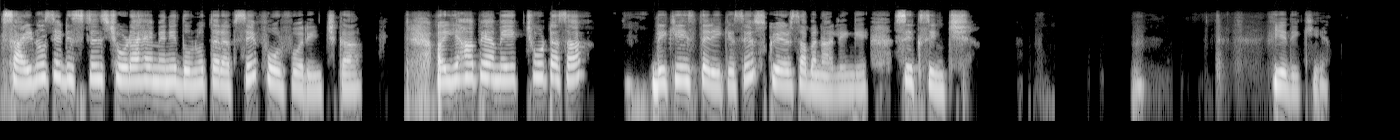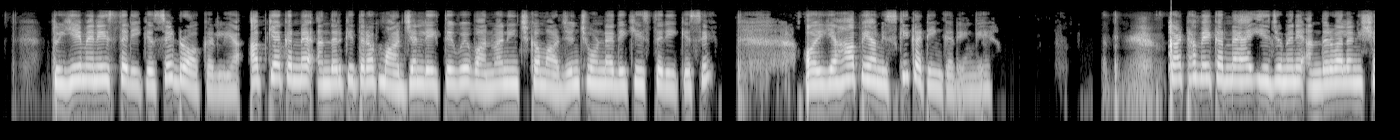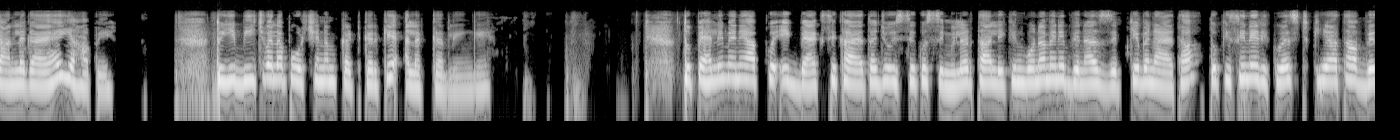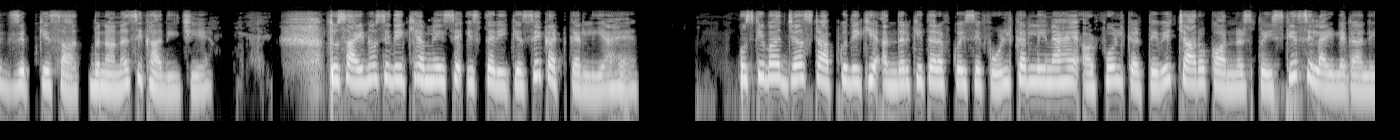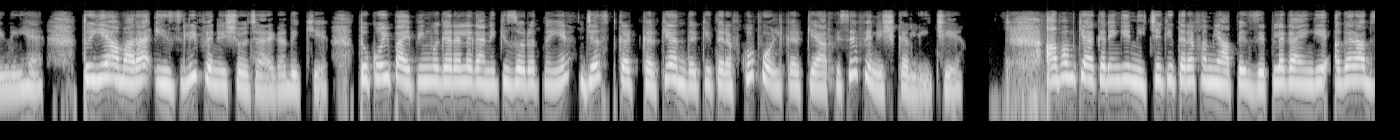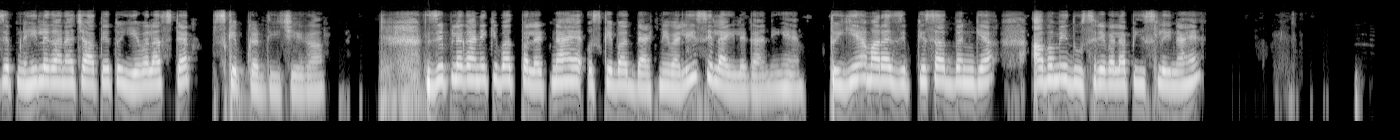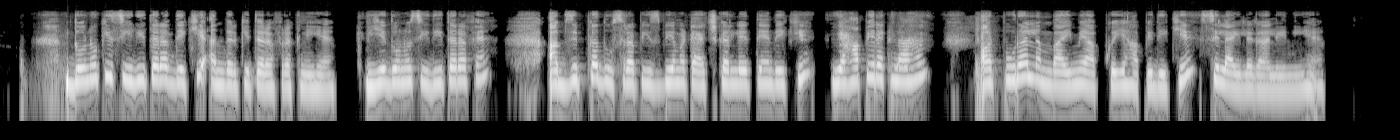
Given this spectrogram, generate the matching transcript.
साइडों से डिस्टेंस छोड़ा है मैंने दोनों तरफ़ से फोर फोर इंच का। और यहाँ पे हमें एक छोटा सा, देखिए इस तरीके से स्क्वायर सा बना लेंगे, सिक्स इंच। ये देखिए तो ये मैंने इस तरीके से ड्रॉ कर लिया। अब क्या करना है? अंदर की तरफ़ मार्जिन लेते हुए वन वन इंच का मार्जिन छोड़ना है, देखिए इस तरीके से। और यहाँ पे हम इसकी कटिंग करेंगे। कट हमें करना है, ये जो मैंने अंदर वाला निशान लगाया है, यहाँ पे। तो ये बीच वाला पोर्शन हम कट करके अलग कर लेंगे। तो पहले मैंने आपको एक बैग सिखाया था जो इससे कुछ सिमिलर था, लेकिन वो ना मैंने बिना जिप के बनाया था तो किसी ने रिक्वेस्ट किया था विद जिप के साथ बनाना सिखा दीजिए। तो साइडों से देखिए हमने इसे इस तरीके से कट कर लिया है। उसके बाद जस्ट आपको देखिए अंदर की तरफ़ को इसे फोल्ड कर लेना है और फोल्ड करते हुए चारों कॉर्नर्स पे इसके सिलाई लगा लेनी है। तो ये हमारा इजीली फिनिश हो जाएगा, देखिए। तो कोई पाइपिंग वगैरह लगाने की ज़रूरत नहीं है। जस्ट कट करके अंदर की तरफ़ को फोल्ड करके आप इसे फिनिश कर लीजिए। अब हम क्या करेंगे? नीचे की तरफ़ हम यहाँ पे जिप लगाएँगे। अगर आप जिप नहीं लगाना चाहते तो ये वाला स्टेप स्किप कर दीजिएगा। जिप लगाने के बाद पलटना है, उसके बाद बैठने वाली सिलाई लगानी है। तो ये हमारा जिप के साथ बन गया। अब हमें दूसरे वाला पीस लेना है। दोनों की सीधी तरफ़ देखिए, अंदर की तरफ़ रखनी है। ये दोनों सीधी तरफ़ है। अब जिप का दूसरा पीस भी हम अटैच कर लेते हैं, देखिए। यहाँ पे रखना है और पूरा लंबाई में आपको यहाँ पे, देखिए, सिलाई लगा लेनी है।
